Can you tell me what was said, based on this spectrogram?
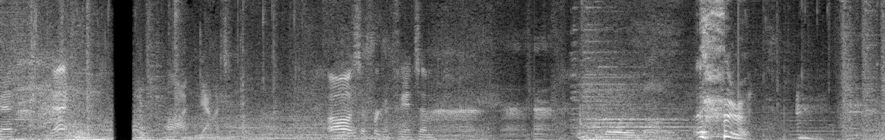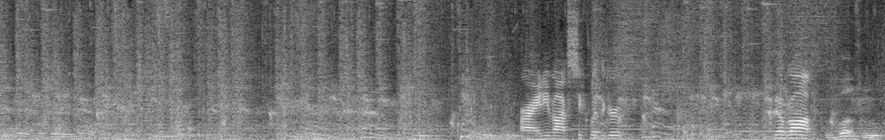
Death. Death. Ah, damn it. Oh, it's a freaking phantom. No, you're not. Alright, Evox, stick with the group. Don't go off. What group?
